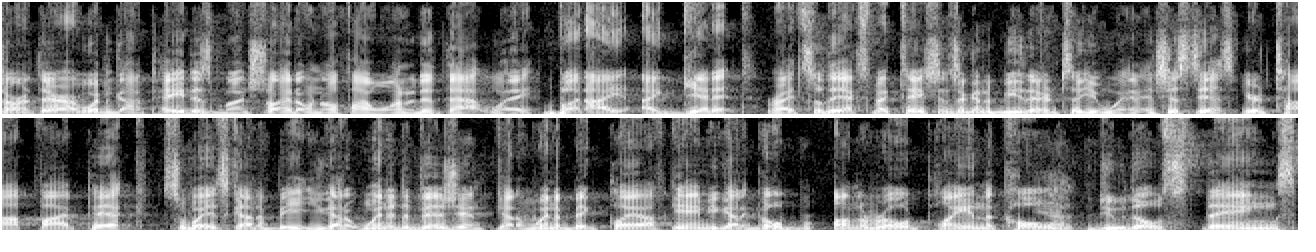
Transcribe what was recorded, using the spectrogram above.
aren't there. I wouldn't got paid as much, so I don't know if I wanted it that way. But I, I get it, right? So the expectations are going to be there until you win. It just is. You're a top five pick. It's the way it's got to be. You got to win a division. Got to win a big playoff game. You got to go on the road, play in the cold, do those things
